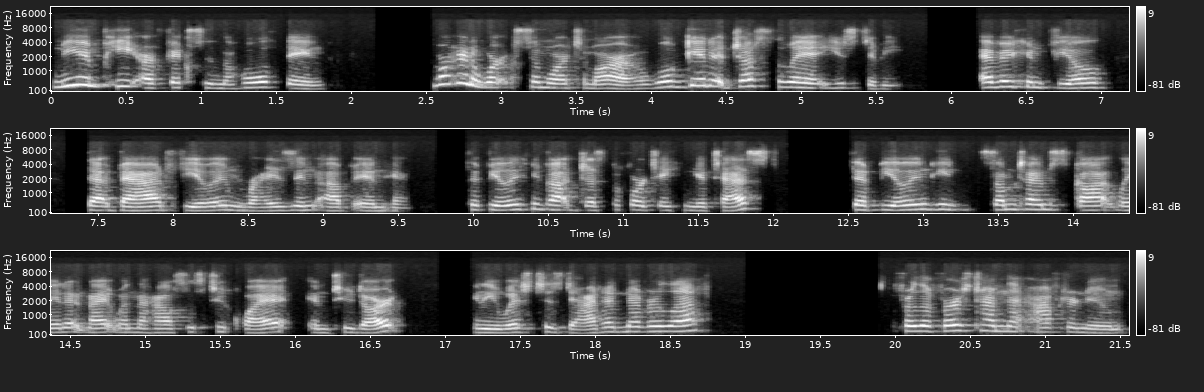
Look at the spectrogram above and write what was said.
Me and Pete are fixing the whole thing. We're going to work some more tomorrow. We'll get it just the way it used to be. Evan can feel that bad feeling rising up in him. The feeling he got just before taking a test, the feeling he sometimes got late at night when the house was too quiet and too dark, and he wished his dad had never left. For the first time that afternoon,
